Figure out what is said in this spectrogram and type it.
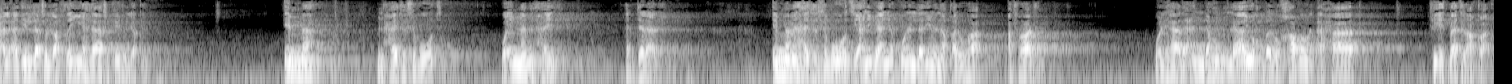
الأدلة اللفظية لا تفيد اليقين. إما من حيث الثبوت وإما من حيث الدلالة. إما من حيث الثبوت يعني بأن يكون الذين نقلوها أفرادا. ولهذا عندهم لا يقبل خبر الآحاد في إثبات العقائد.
